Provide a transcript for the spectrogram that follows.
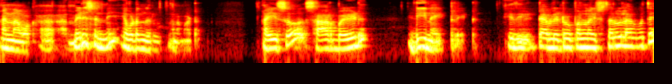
అన్న ఒక మెడిసిన్ని ఇవ్వడం జరుగుతుంది అనమాట ఐసో సార్బైడ్ డీనైట్రేట్. ఇది ట్యాబ్లెట్ రూపంలో ఇస్తారు లేకపోతే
